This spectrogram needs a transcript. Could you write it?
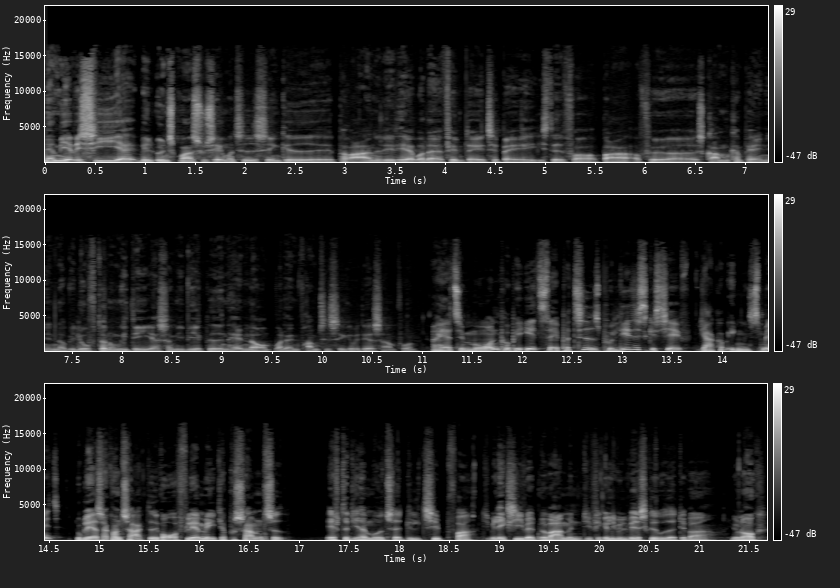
Jamen, jeg vil sige, jeg vil ønske mig, at Socialdemokratiet sænkede øh, paraderne lidt her, hvor der er fem dage tilbage, i stedet for bare at føre skræmmekampagnen, når vi lufter nogle idéer, som i virkeligheden handler om, hvordan fremtidssikrer vi det her samfund. Og her til morgen på P1 sagde partiets politiske chef, Jakob Engel Schmidt. Nu bliver jeg så kontaktet i går af flere medier på samme tid, efter de havde modtaget et lille tip fra, de vil ikke sige, hvem det var, men de fik alligevel visket ud, at det var jo nok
